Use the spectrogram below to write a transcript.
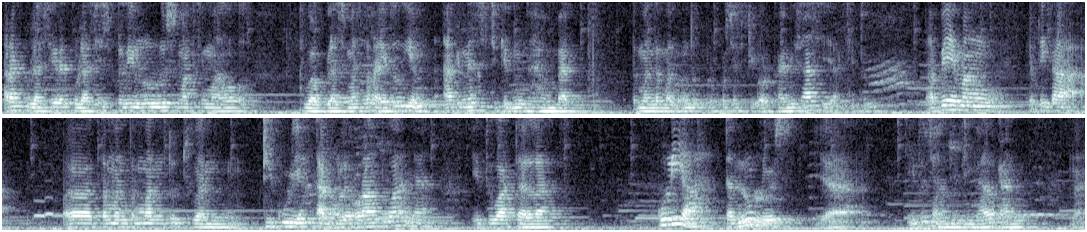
regulasi-regulasi seperti lulus maksimal 12 semester itu yang akhirnya sedikit menghambat teman-teman untuk berproses di organisasi ya gitu. Tapi emang ketika teman-teman tujuan dikuliahkan oleh orang tuanya itu adalah kuliah dan lulus ya itu jangan ditinggalkan. Nah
